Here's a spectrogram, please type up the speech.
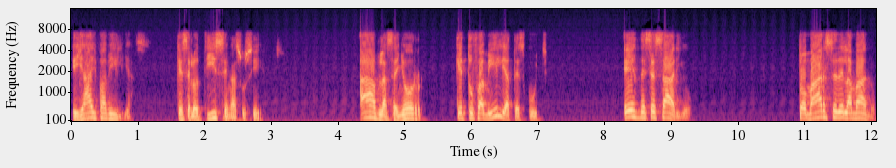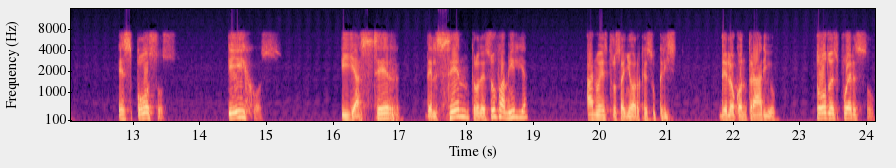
Y hay familias que se lo dicen a sus hijos. Habla, Señor, que tu familia te escuche. Es necesario tomarse de la mano, esposos, hijos, y hacer del centro de su familia a nuestro Señor Jesucristo. De lo contrario, todo esfuerzo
